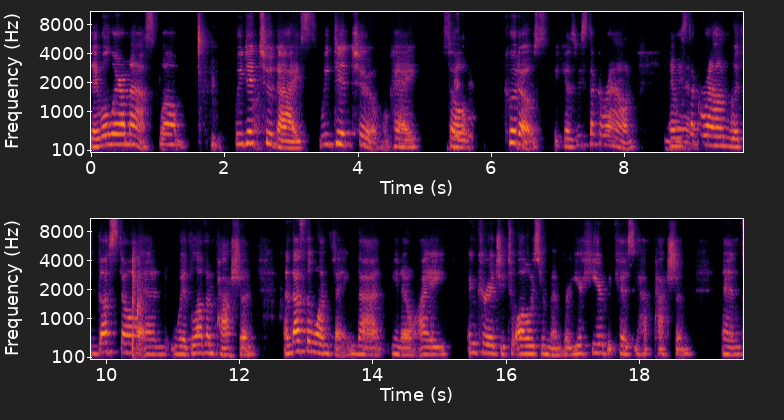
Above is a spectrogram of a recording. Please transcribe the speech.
they will wear a mask. Well we did too guys. We did too okay? So kudos because we stuck around. And we stuck around with gusto and with love and passion. And that's the one thing that you know i encourage you to always remember. You're here because you have passion. And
